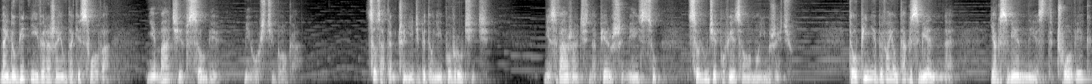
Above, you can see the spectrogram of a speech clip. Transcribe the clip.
najdobitniej wyrażają takie słowa: Nie macie w sobie miłości Boga. Co zatem czynić, by do niej powrócić? Nie zważać na pierwszym miejscu, co ludzie powiedzą o moim życiu, Te opinie bywają tak zmienne, jak zmienny jest człowiek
